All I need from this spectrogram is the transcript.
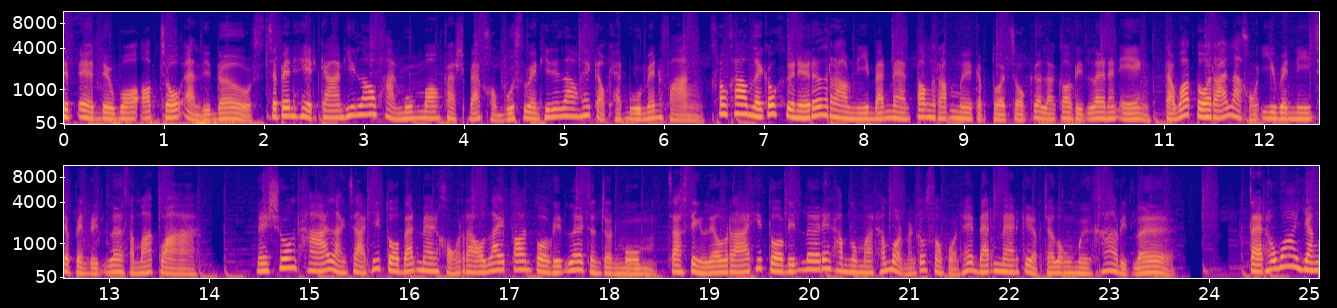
11 The War of Joke and Riddles จะเป็นเหตุการณ์ที่เล่าผ่านมุมมองแฟลชแบ็กของบูสเวนที่ได้เล่าให้กับแคทบูแมนฟัง คร่าวๆเลยก็คือในเรื่องราวนี้แบทแมนต้องรับมือกับตัวโจ๊กเกอร์แล้วก็ริดเลอร์นั่นเอง แต่ว่าตัวร้ายหลักของอีเวนต์นี้จะเป็นริดเลอร์ซะมากกว่าในช่วงท้ายหลังจากที่ตัวแบทแมนของเราไล่ต้อนตัวริดเลอร์จนจนมุม จากสิ่งเลวร้ายที่ตัวริดเลอร์ได้ทำลงมาทั้งหมดมันก็ส่งผลให้แบทแมนเกือบจะลงมือฆ่าริดเลอร์ แต่ถ้าว่ายัง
